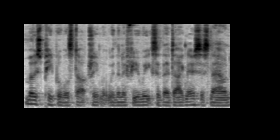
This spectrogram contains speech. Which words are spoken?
most people will start treatment within a few weeks of their diagnosis now, and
